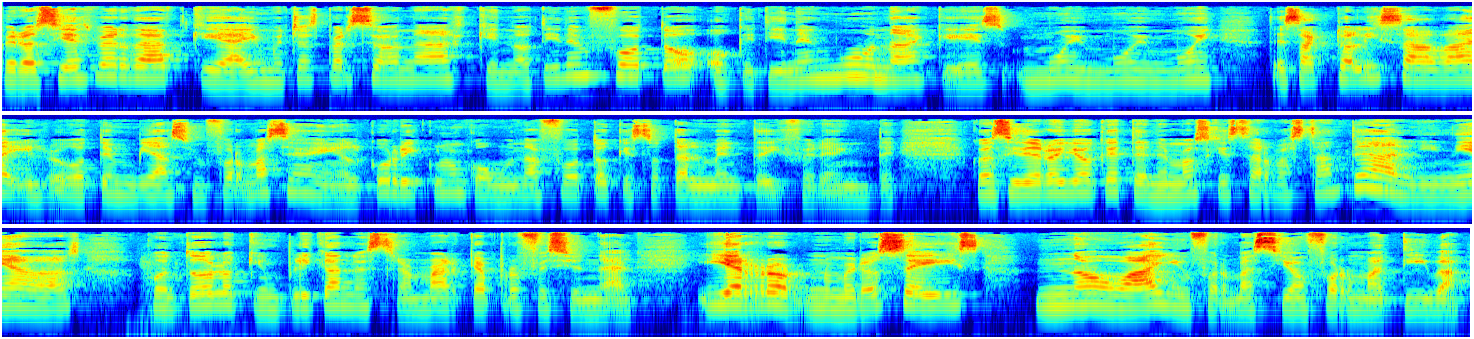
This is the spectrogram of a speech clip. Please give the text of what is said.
Pero sí es verdad que hay muchas personas que no tienen foto o que tienen una que es muy, muy, muy desactualizada y luego te envían su información en el currículum con una foto que es totalmente diferente. Considero yo que tenemos que estar bastante alineadas con todo lo que implica nuestra marca profesional. Y error número 6, no hay información formativa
